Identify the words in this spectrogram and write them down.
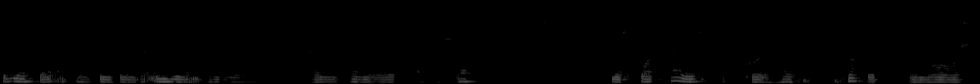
Wednesday according to the Indian Bullion and Jewelers Association. The spot price of gold have dropped almost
